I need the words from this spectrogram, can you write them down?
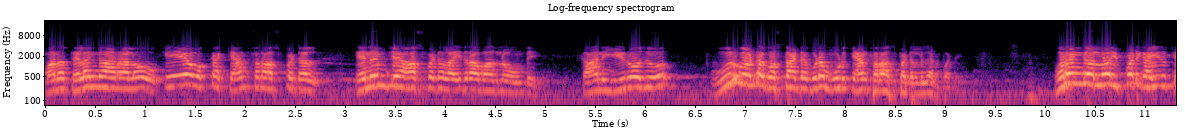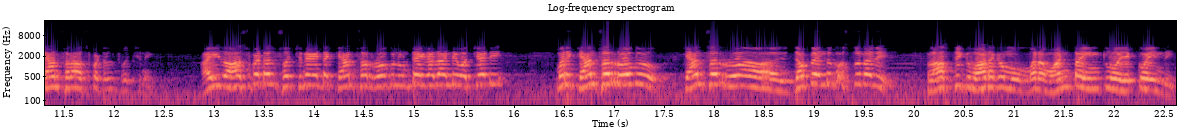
మన తెలంగాణలో ఒకే ఒక్క క్యాన్సర్ హాస్పిటల్ ఎన్ఎంజే హాస్పిటల్ హైదరాబాద్లో ఉంది. కానీ ఈరోజు ఊరుగొండకు వస్తా అంటే కూడా మూడు క్యాన్సర్ హాస్పిటల్ కనపడ్డాయి. వరంగల్లో ఇప్పటికి ఐదు క్యాన్సర్ హాస్పిటల్స్ వచ్చినాయి. ఐదు హాస్పిటల్స్ వచ్చినాయంటే క్యాన్సర్ రోగులు ఉంటాయి కదండి వచ్చేది. మరి క్యాన్సర్ రోగు క్యాన్సర్ రో- జబ్బు ఎందుకు వస్తున్నది? ప్లాస్టిక్ వాడకము మన వంట ఇంట్లో ఎక్కువైంది.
